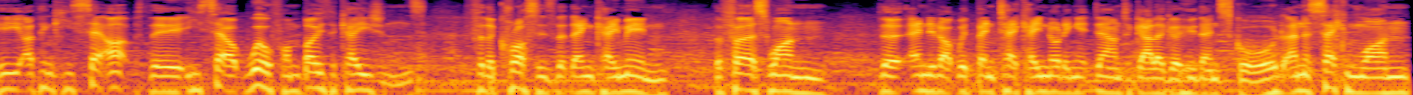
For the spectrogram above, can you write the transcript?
He, I think he set up the he set up Wilf on both occasions for the crosses that then came in. The first one that ended up with Benteke nodding it down to Gallagher, who then scored, and the second one,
